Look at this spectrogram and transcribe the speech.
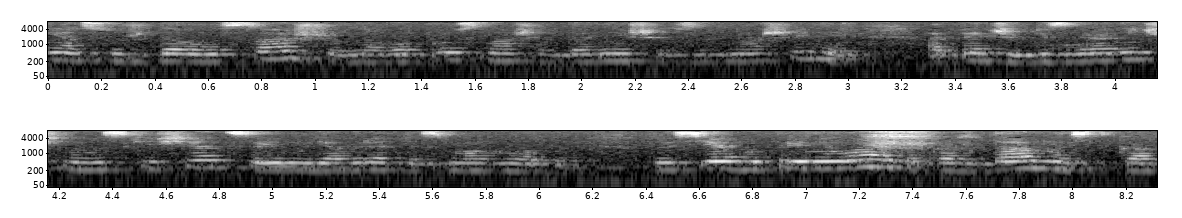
не осуждала Сашу на вопрос наших дальнейших взаимоотношений. Опять же, безгранично восхищаться им я вряд ли смогла бы. То есть я бы приняла это как данность, как,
